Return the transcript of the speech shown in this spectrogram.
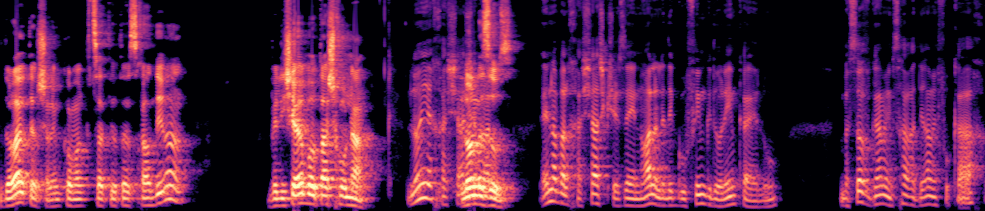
גדולה יותר, שלם כמובן קצת יותר שכר דירה, ולהישאר באותה שכונה. לא יהיה חשש. לא אבל... לזוז. אין אבל חשש כשזה ינוהל על ידי גופים גדולים כאלו, בסוף גם אם שכר הדירה מפוקח,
